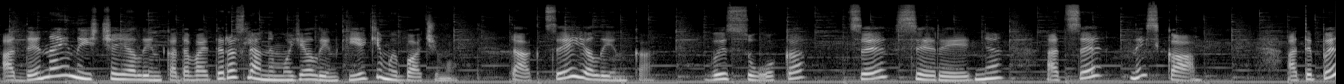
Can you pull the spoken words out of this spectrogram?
а де найнижча ялинка. Давайте розглянемо ялинки, які ми бачимо. Так, це ялинка висока, це середня, а це низька. А тепер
